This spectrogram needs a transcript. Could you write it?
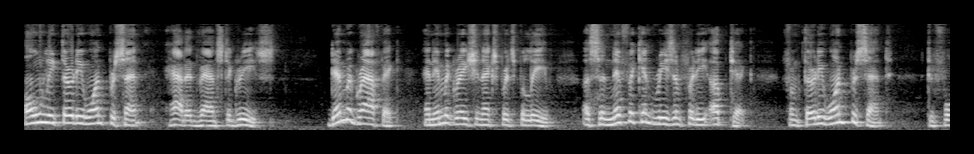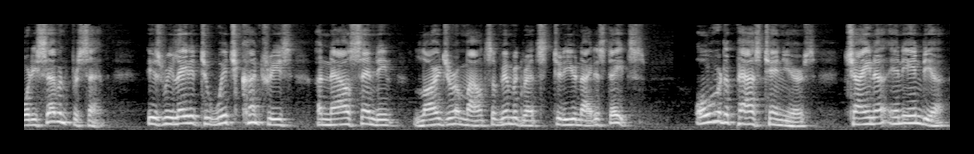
only 31% had advanced degrees. Demographic and immigration experts believe a significant reason for the uptick from 31% to 47% is related to which countries are now sending larger amounts of immigrants to the United States. Over the past 10 years, China and India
